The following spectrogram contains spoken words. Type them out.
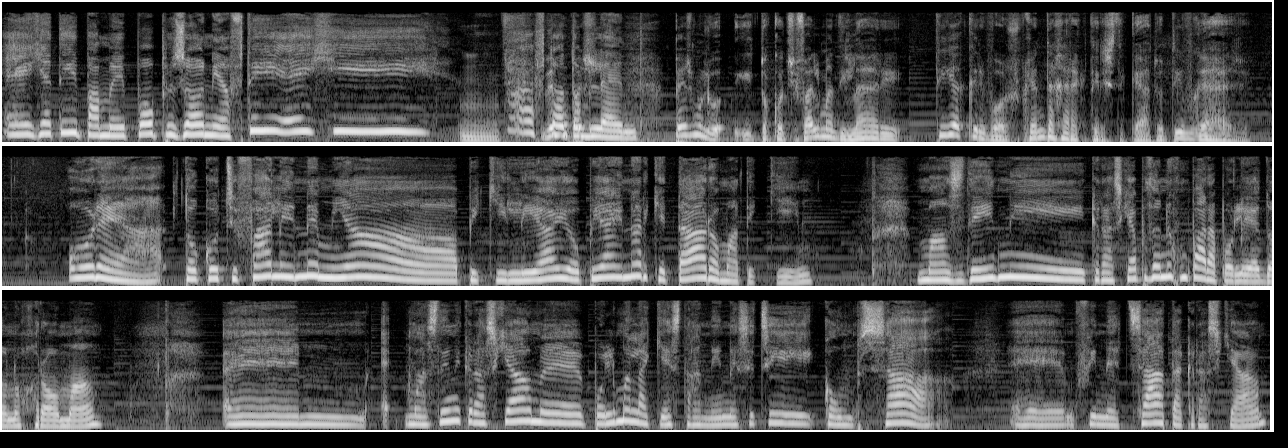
Ε, γιατί είπαμε, η pop ζώνη αυτή έχει αυτό Δεν μου το πες- blend. Πες μου λίγο, το κοτσιφάλι μαντιλάρι, τι ακριβώς, ποια είναι τα χαρακτηριστικά του, τι βγάζει; Ωραία. Το κοτσιφάλι είναι μια ποικιλία η οποία είναι αρκετά αρωματική. μας δίνει κρασιά που δεν έχουν πάρα πολύ έντονο χρώμα. Ε, ε, μας δίνει κρασιά με πολύ μαλακές τανίνες, έτσι κομψά, ε, φινετσά τα κρασιά.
